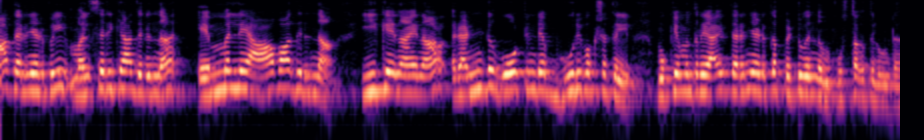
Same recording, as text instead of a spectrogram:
ആ തെരഞ്ഞെടുപ്പിൽ മത്സരിക്കാതിരുന്ന എം എൽ എ ആവാതിരുന്ന ഇ കെ നയനാർ രണ്ട് വോട്ടിന്റെ ഭൂരിപക്ഷത്തിൽ മുഖ്യമന്ത്രിയായി തെരഞ്ഞെടുക്കപ്പെട്ടുവെന്നും പുസ്തകത്തിലുണ്ട്.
